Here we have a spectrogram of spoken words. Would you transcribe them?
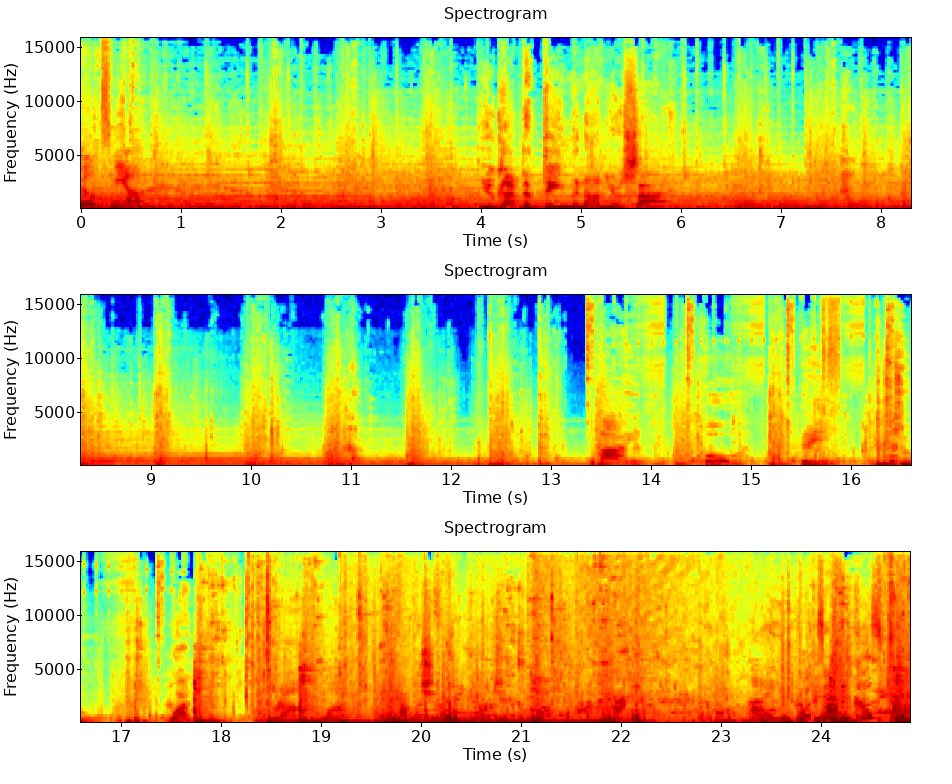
builds me up. You got the demon on your side. Five, four, three, two, one. Round one. Capture the objective. I am the to custom.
